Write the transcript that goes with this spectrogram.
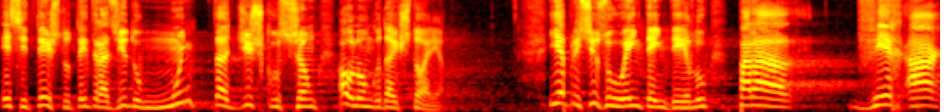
Esse texto tem trazido muita discussão ao longo da história. E é preciso entendê-lo para ver a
